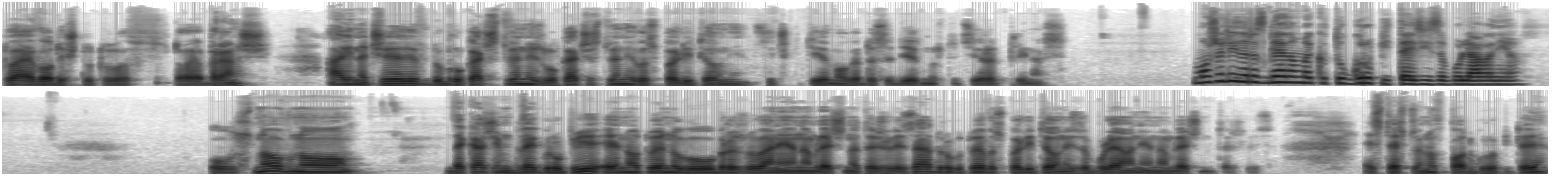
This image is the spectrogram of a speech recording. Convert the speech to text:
Това е водещото в този бранш. А иначе доброкачествени, злокачествени, възпалителни, всички тия могат да се диагностицират при нас. Може ли да разгледаме като групи тези заболявания? Основно да кажем, две групи. Едното е новообразование на млечната жлеза, а другото е възпалителни заболявания на млечната жлеза. Естествено, в подгрупите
